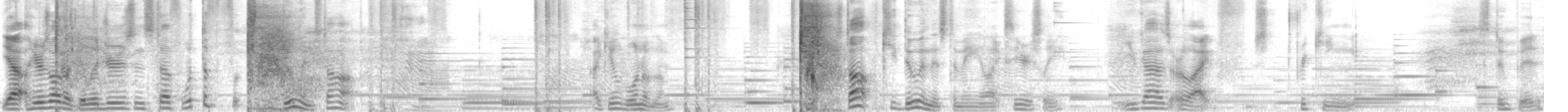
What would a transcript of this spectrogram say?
Yeah, here's all the villagers and stuff. What the fuck doing? Stop. I killed one of them. Stop keep doing this to me. Like, seriously. You guys are like freaking stupid.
